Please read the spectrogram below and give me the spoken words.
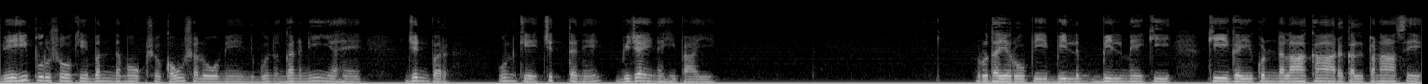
वे ही पुरुषों के बंद मोक्ष कौशलों में गुण गणनीय हैं, जिन पर उनके चित्त ने विजय नहीं पाई। हृदय रूपी बिल बिल में की की गई कुंडलाकार कल्पना से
